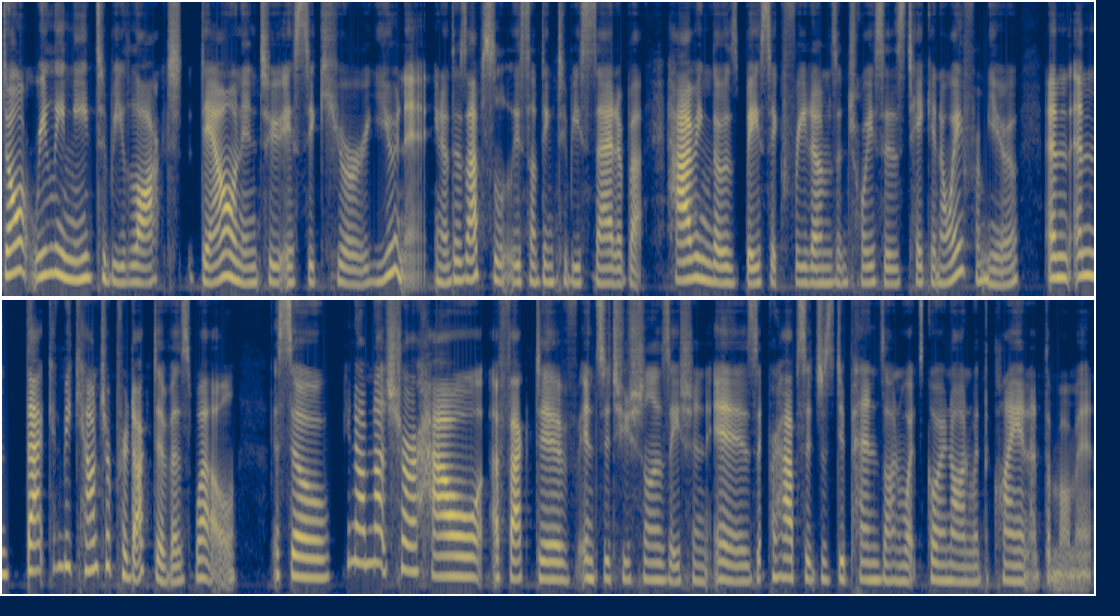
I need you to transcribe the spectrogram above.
don't really need to be locked down into a secure unit. You know, there's absolutely something to be said about having those basic freedoms and choices taken away from you. And and that can be counterproductive as well. So, you know, I'm not sure how effective institutionalization is. Perhaps it just depends on what's going on with the client at the moment.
